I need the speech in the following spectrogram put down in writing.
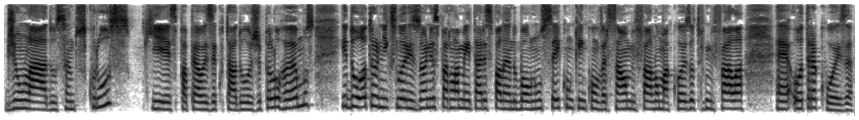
de um lado o Santos Cruz, que esse papel é executado hoje pelo Ramos, e do outro, o Nix Lorenzoni os parlamentares falando: bom, não sei com quem conversar, um me fala uma coisa, outro me fala é, outra coisa.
